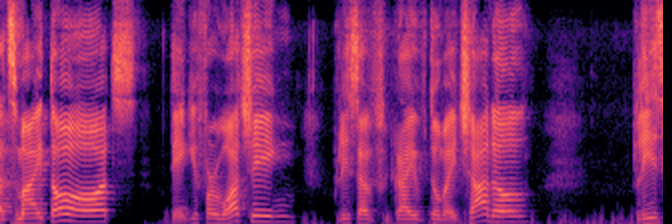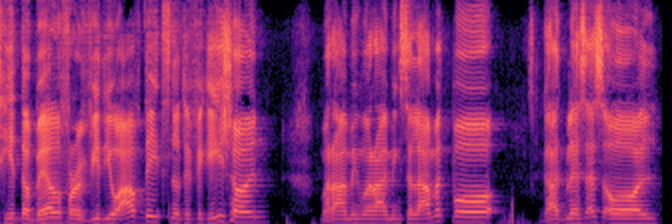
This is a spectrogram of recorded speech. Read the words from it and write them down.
That's my thoughts. Thank you for watching. Please subscribe to my channel. Please hit the bell for video updates notification. Maraming maraming salamat po. God bless us all.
